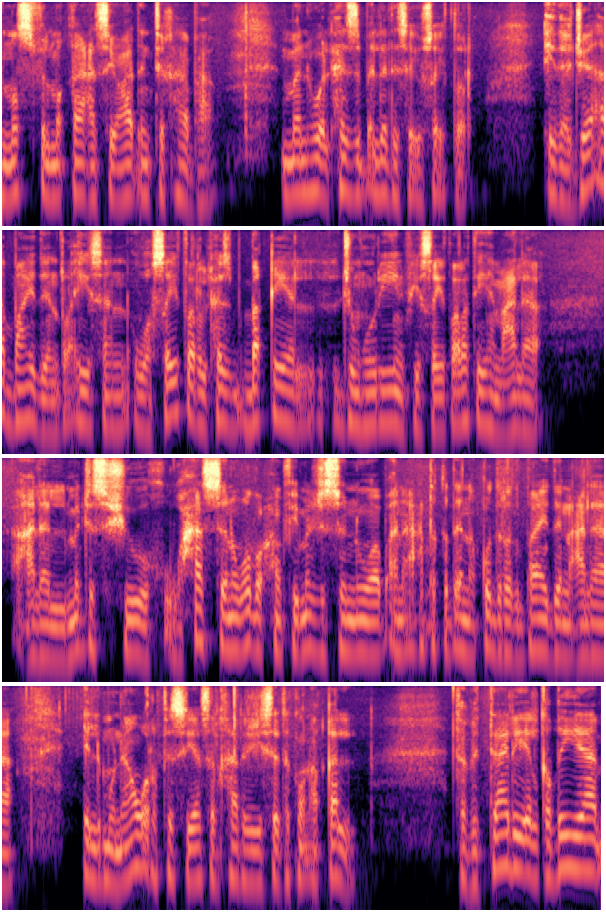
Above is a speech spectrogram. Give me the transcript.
نصف المقاعد سيعاد انتخابها. من هو الحزب الذي سيسيطر؟ إذا جاء بايدن رئيسا وسيطر الحزب بقي الجمهوريين في سيطرتهم على على المجلس الشيوخ وحسنوا وضعهم في مجلس النواب أنا أعتقد أن قدرة بايدن على المناورة في السياسة الخارجية ستكون أقل. فبالتالي القضية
